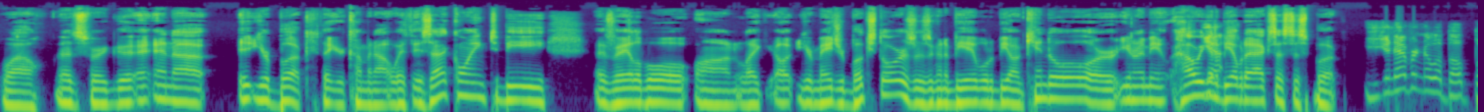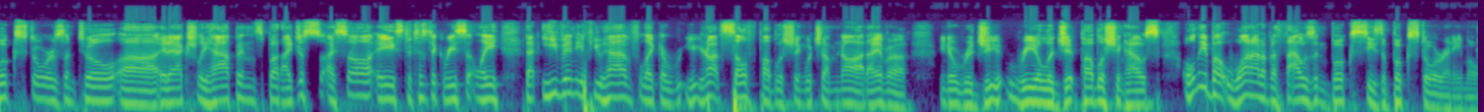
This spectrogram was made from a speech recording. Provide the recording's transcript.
Wow, that's very good. And uh, your book that you're coming out with is that going to be available on like uh, your major bookstores, or is it going to be able to be on Kindle, or you know what I mean? How are we yeah. going to be able to access this book? You never know about bookstores until uh, it actually happens but i just i saw a statistic recently that even if you have like a you're not self-publishing which i'm not i have a you know regi- real legit publishing house only about one out of a thousand books sees a bookstore anymore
